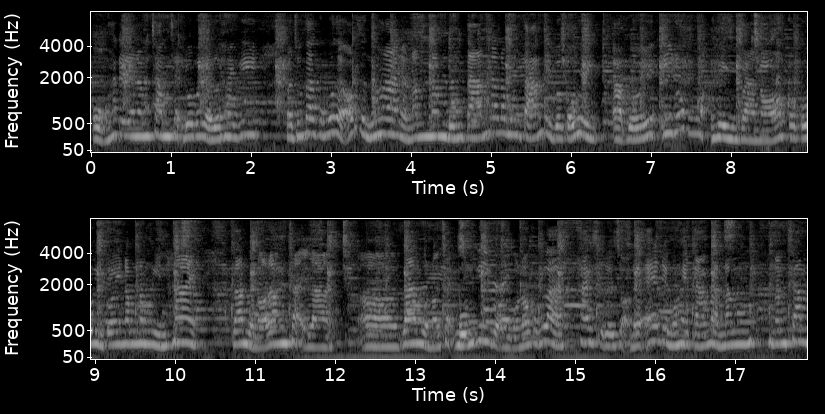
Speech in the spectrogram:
ổ HD 500 chạy đua với GR 2 GB và chúng ta cũng có thể option thứ hai là 5548 5548 thì với cấu hình à, với iLook ngoại hình và nó có cấu hình coi i5 5002 RAM của nó đang chạy là ờ, uh, RAM của nó chạy 4 GB và ổ của nó cũng là hai sự lựa chọn đấy SD128 và 5 500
